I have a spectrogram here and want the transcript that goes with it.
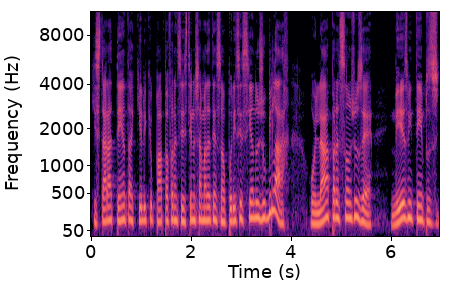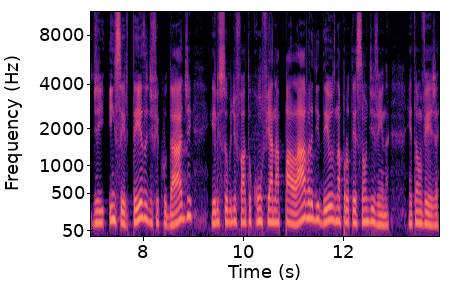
que estar atento àquilo que o Papa Francisco tem nos chamado a atenção. Por isso, esse ano jubilar, olhar para São José, mesmo em tempos de incerteza, dificuldade, ele soube de fato confiar na palavra de Deus, na proteção divina. Então veja,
